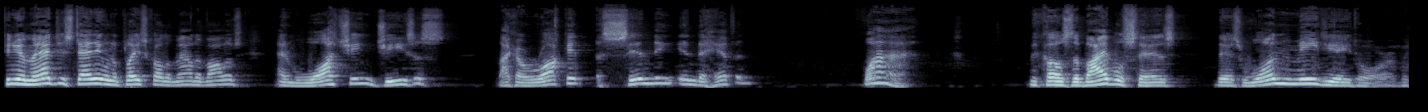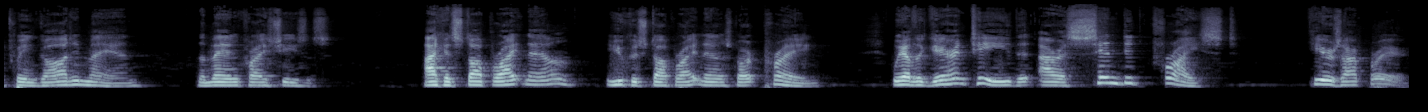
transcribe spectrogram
Can you imagine standing on a place called the Mount of Olives and watching Jesus like a rocket ascending into heaven? Why? Because the Bible says there's one mediator between God and man, the man Christ Jesus. I could stop right now. You could stop right now and start praying. We have the guarantee that our ascended Christ hears our prayer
